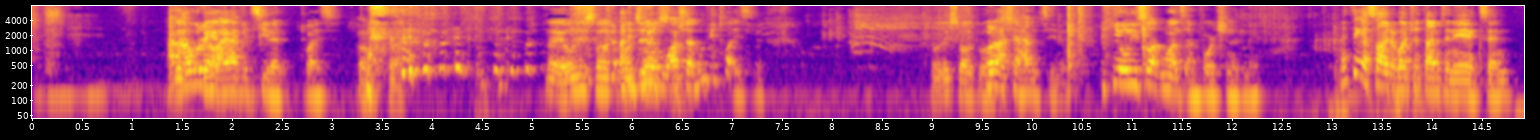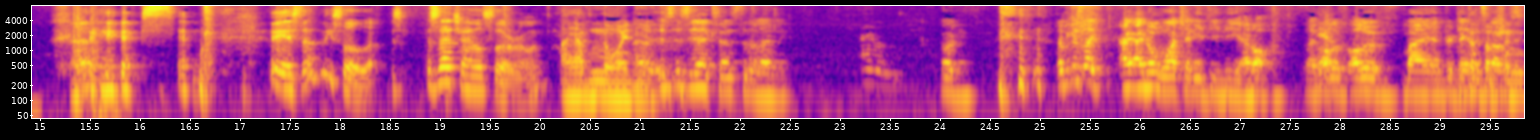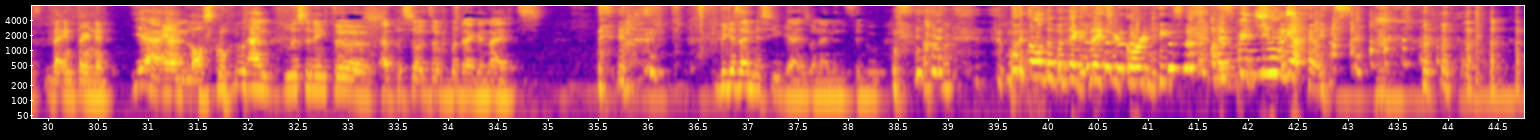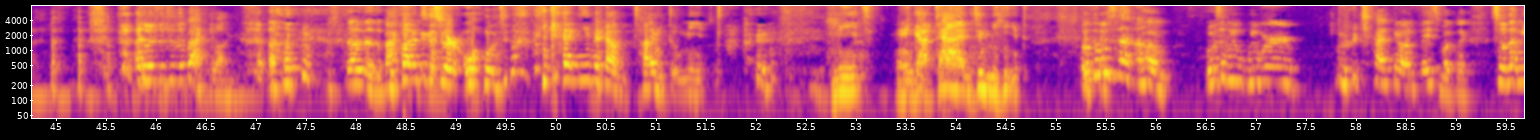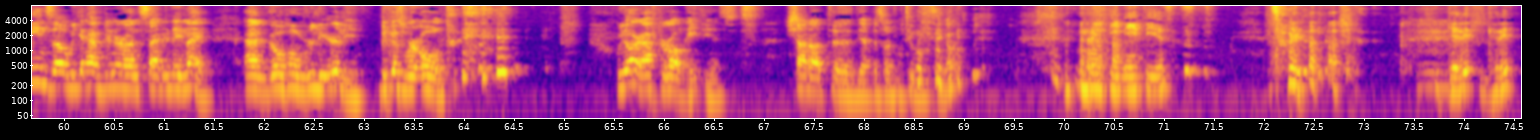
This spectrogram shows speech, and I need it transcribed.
I, I wouldn't know. I haven't seen it twice. Oh crap! no, I only saw it I once. didn't also. watch that movie twice. I only saw it once. Well, once. actually, I haven't seen it. He only saw it once, unfortunately. I think I saw it a bunch of times in AXN. Huh? hey, is that me still? Is, is that channel still around? I have no idea. don't Is, is it sense to the lively? I don't know. Okay. No, because like I, I don't watch any TV at all. Like Yeah. all of all of my entertainment Consumption comes- is the internet yeah, and and law school. and listening to episodes of Bodega Nights. because I miss you guys when I'm in Cebu. but all the Bodega Nights recordings has been you guys. I listen to the backlog. no, the, the Why? backlog. Because we're old. We can't even have time to meet. meet. Ain't got time to meet. Oh, there was that. Um, what was it? We, we were we were chatting on Facebook. Like, so that means uh, we can have dinner on Saturday night and go home really early because we're old. We are, after all, atheists. Shout out to the episode from two weeks ago. 19 atheists. Sorry. Get it? Get it?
